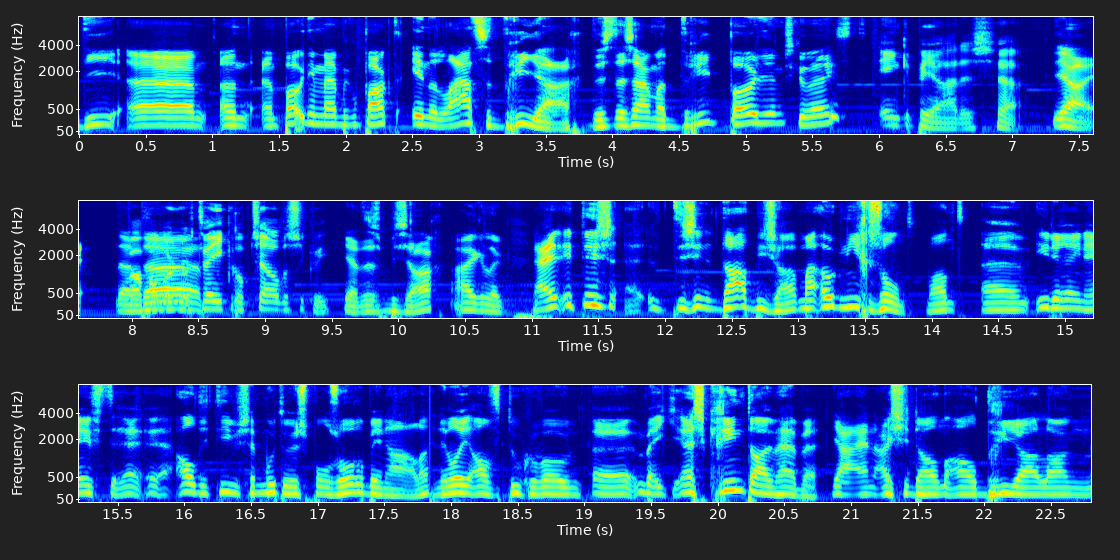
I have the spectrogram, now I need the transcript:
Die ehm, een, een, podium hebben gepakt in de laatste drie jaar. Dus er zijn maar drie podiums geweest. Eén keer per jaar dus, ja. Ja, da- Waarvan da- ook nog twee keer op hetzelfde circuit. ja, dat is bizar eigenlijk. Ja, het, is, het is inderdaad bizar, maar ook niet gezond. Want ehm, iedereen heeft, eh, eh, al die teams moeten hun sponsoren binnenhalen. En dan wil je af en toe gewoon eh, een beetje screentime hebben. Ja, en als je dan al drie jaar lang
